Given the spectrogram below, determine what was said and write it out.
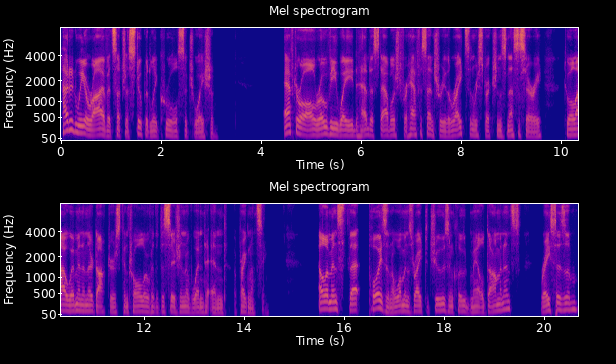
How did we arrive at such a stupidly cruel situation? After all, Roe v. Wade had established for half a century the rights and restrictions necessary to allow women and their doctors control over the decision of when to end a pregnancy. Elements that poison a woman's right to choose include male dominance, racism,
